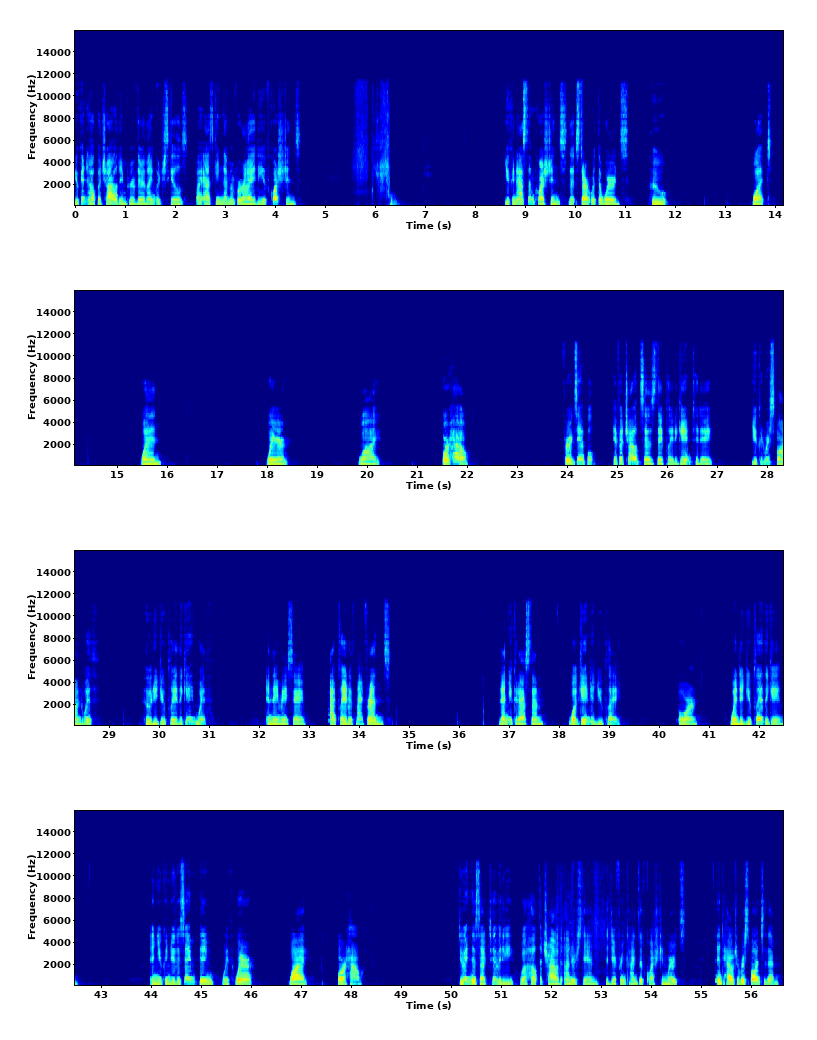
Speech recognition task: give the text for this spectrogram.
You can help a child improve their language skills by asking them a variety of questions. You can ask them questions that start with the words who, what, when, where, why, or how. For example, if a child says they played a game today, you could respond with, Who did you play the game with? And they may say, I played with my friends. Then you could ask them, What game did you play? Or, When did you play the game? And you can do the same thing with where, why, or how. Doing this activity will help the child understand the different kinds of question words and how to respond to them.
